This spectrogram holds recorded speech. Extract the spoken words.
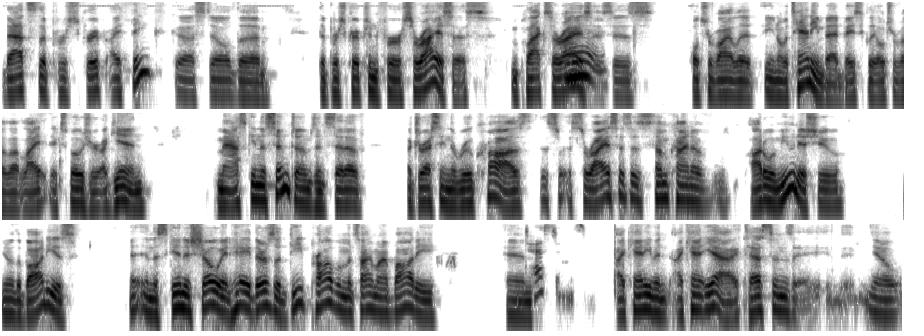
that's the prescript i think uh, still the the prescription for psoriasis and plaque psoriasis is ultraviolet you know a tanning bed basically ultraviolet light exposure again masking the symptoms instead of addressing the root cause. The psoriasis is some kind of autoimmune issue. You know, the body is and the skin is showing, hey, there's a deep problem inside my body, and Intestines. I can't even, I can't, yeah, intestines, eh, you know,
